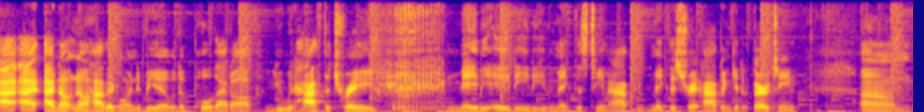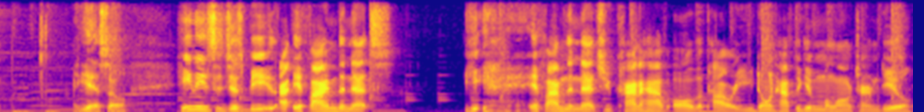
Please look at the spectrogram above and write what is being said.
I I, I don't know how they're going to be able to pull that off. You would have to trade maybe AD to even make this team happen, make this trade happen, get a third team. Um, yeah, so he needs to just be. If I'm the Nets, he, if I'm the Nets, you kind of have all the power. You don't have to give him a long term deal.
